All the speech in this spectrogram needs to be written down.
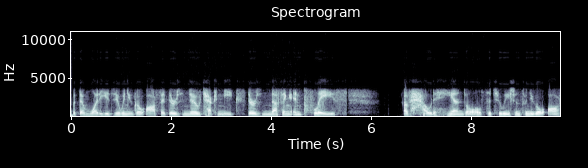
But then what do you do when you go off it? There's no techniques. There's nothing in place of how to handle situations when you go off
